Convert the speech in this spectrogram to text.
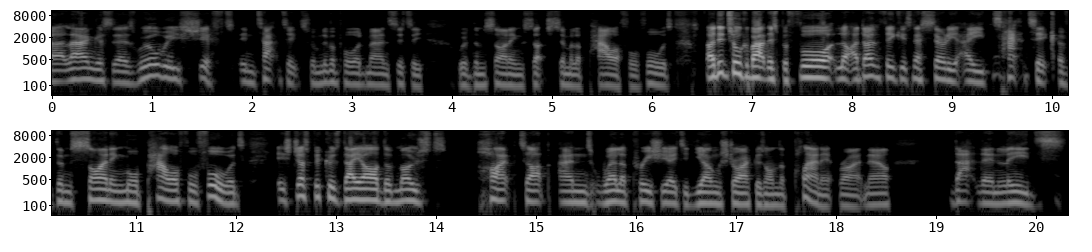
Langer says, will we shift in tactics from Liverpool and Man City with them signing such similar powerful forwards? I did talk about this before. Look, I don't think it's necessarily a tactic of them signing more powerful forwards. It's just because they are the most hyped up and well appreciated young strikers on the planet right now. That then leads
